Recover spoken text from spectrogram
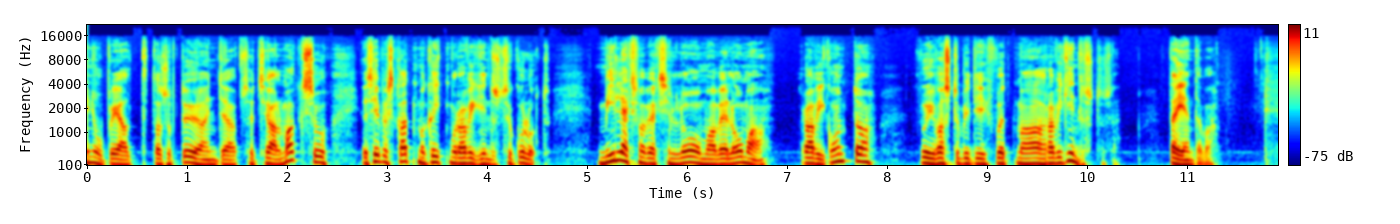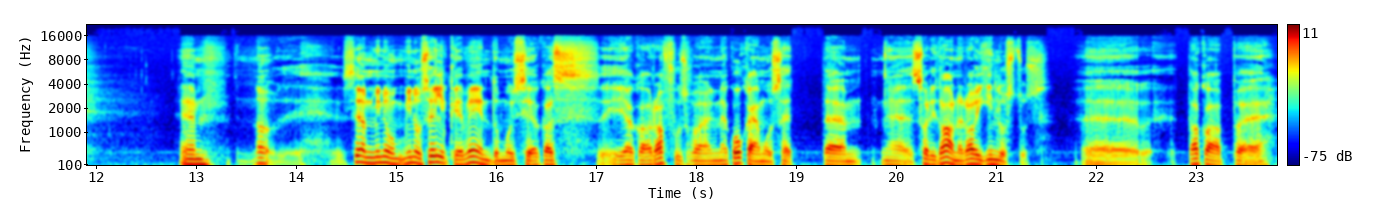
minu pealt tasub tööandja sotsiaalmaksu ja see peaks katma kõik mu ravikindlustuse kulud. milleks ma peaksin looma veel oma ravikonto või vastupidi, võtma ravikindlustuse täiendava? Ehm, no see on minu, minu selge veendumus ja kas, ja ka rahvusvaheline kogemus, et äh, solidaarne ravikindlustus äh, tagab äh, Ehm,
